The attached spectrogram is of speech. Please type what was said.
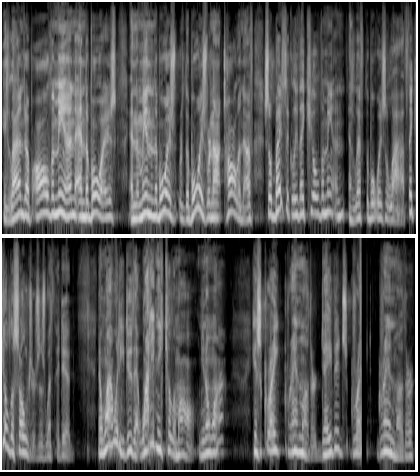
He lined up all the men and the boys, and the men and the boys, the boys were not tall enough. So basically, they killed the men and left the boys alive. They killed the soldiers, is what they did. Now, why would he do that? Why didn't he kill them all? You know why? His great grandmother, David's great grandmother,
